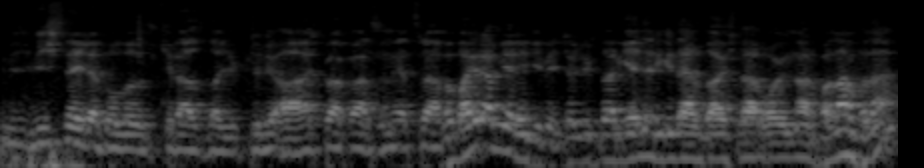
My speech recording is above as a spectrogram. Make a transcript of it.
Vişneyle dolu kirazla yüklü bir ağaç bakarsın etrafı bayram yeri gibi. Çocuklar gelir gider doğaçlar oyunlar falan filan.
